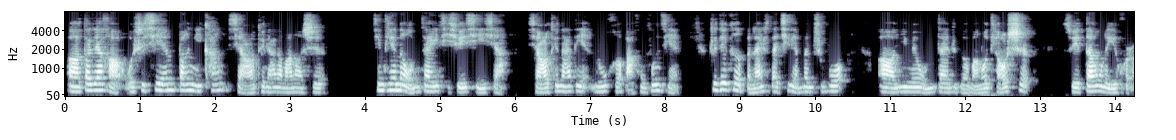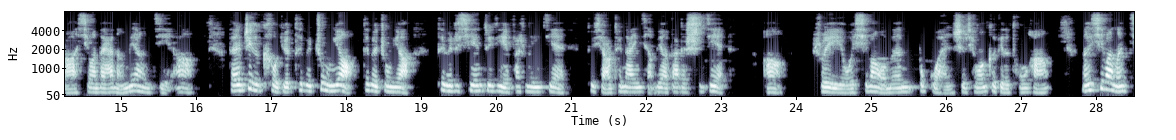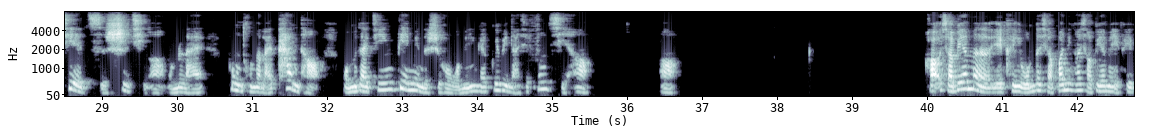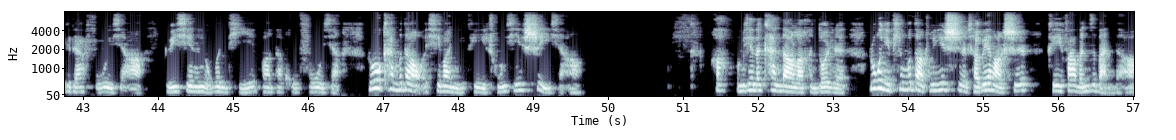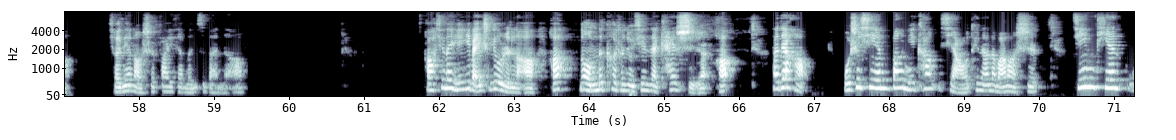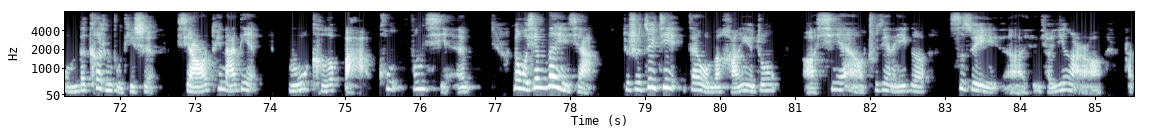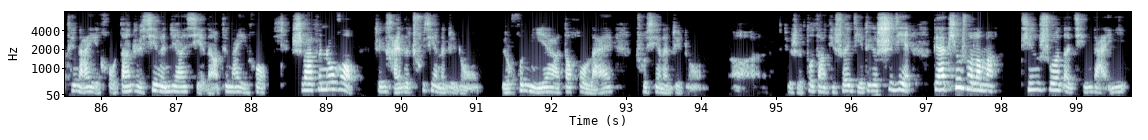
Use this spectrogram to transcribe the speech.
啊，大家好，我是西安邦尼康小儿推拿的王老师。今天呢，我们再一起学习一下小儿推拿店如何把控风险。这节课本来是在七点半直播啊，因为我们在这个网络调试，所以耽误了一会儿啊，希望大家能谅解啊。但是这个课我觉得特别重要，特别重要，特别是西安最近发生了一件对小儿推拿影响比较大的事件啊。所以，我希望我们不管是全国各地的同行，能希望能借此事情啊，我们来共同的来探讨，我们在经营店面的时候，我们应该规避哪些风险啊？啊，好，小编们也可以，我们的小邦尼康小编们也可以给大家服务一下啊。有一些人有问题，帮他服服务一下。如果看不到，我希望你可以重新试一下啊。好，我们现在看到了很多人。如果你听不到，重新试。小编老师可以发文字版的啊，小编老师发一下文字版的啊。好，现在已经一百一十六人了啊。好，那我们的课程就现在开始。好，大家好，我是西安邦尼康小儿推拿的王老师。今天我们的课程主题是小儿推拿店如何把控风险。那我先问一下，就是最近在我们行业中。啊，西安啊出现了一个四岁啊小婴儿啊，他推拿以后，当时新闻这样写的，推拿以后十八分钟后，这个孩子出现了这种，比如昏迷啊，到后来出现了这种呃，就是多脏器衰竭这个事件，大家听说了吗？听说的请打一，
